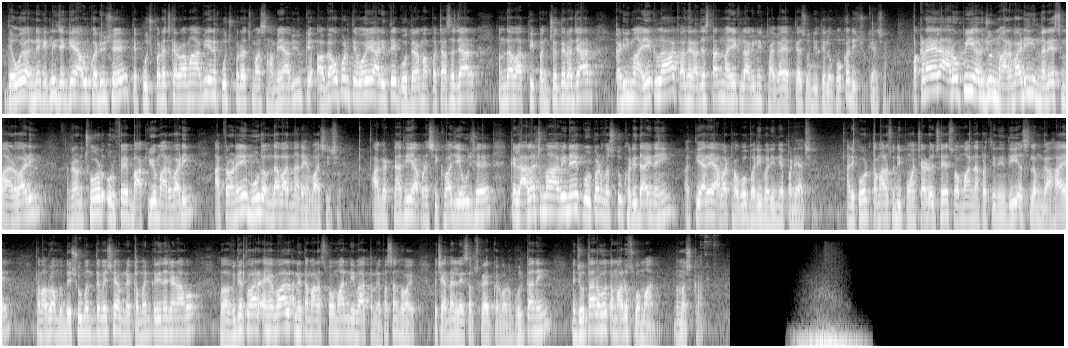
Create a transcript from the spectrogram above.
તેઓએ અન્ય કેટલી જગ્યાએ આવું કર્યું છે તે પૂછપરછ કરવામાં આવી અને પૂછપરછમાં સામે આવ્યું કે અગાઉ પણ તેઓએ આ રીતે ગોધરામાં પચાસ હજાર, અમદાવાદથી પંચોતેર હજાર, કડીમાં એક લાખ અને રાજસ્થાનમાં એક લાખની ઠગાઈ અત્યાર સુધી તે લોકો કરી ચૂક્યા છે. પકડાયેલા આરોપી અર્જુન મારવાડી, નરેશ મારવાડી, રણછોડ ઉર્ફે બાકીઓ મારવાડી આ ત્રણેય મૂળ અમદાવાદના રહેવાસી છે. આ ઘટનાથી આપણે શીખવા જેવું છે કે લાલચમાં આવીને કોઈ પણ વસ્તુ ખરીદાય નહીં. અત્યારે આવા ઠગો ભરી ભરીને પડ્યા છે. આ રિપોર્ટ તમારા સુધી પહોંચાડ્યો છે સોમાનના પ્રતિનિધિ અસલમ ગાહાએ. તમારું આ મુદ્દે શું મંતવ્ય છે અમને કમેન્ટ કરીને જણાવો. હવે વિગતવાર અહેવાલ અને તમારા સ્વમાનની વાત તમને પસંદ હોય તો ચેનલને સબસ્ક્રાઇબ કરવાનું ભૂલતા નહીં. જોતા રહો તમારું સ્વમાન નમસ્કાર.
